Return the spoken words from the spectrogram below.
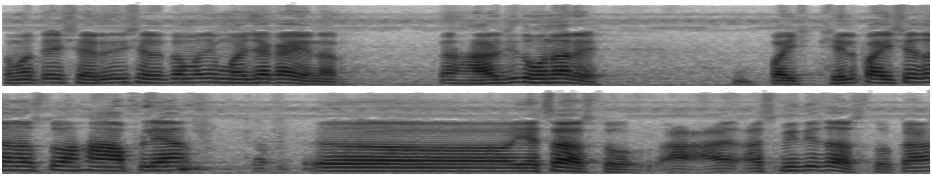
तर मग ते शर्यती शर्यतामध्ये मजा काय येणार? तर हारजीत होणार आहे. पै खेळ पैशाचा नसतो हा आपल्या याचा असतो. अस्मितेचा असतो का?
